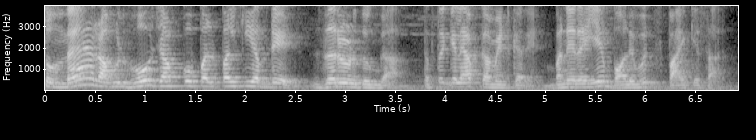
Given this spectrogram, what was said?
तो मैं राहुल भोज आपको पल पल की अपडेट ज़रूर दूँगा। तब तक के लिए आप कमेंट करें। बने रहिए बॉलीवुड स्पाई के साथ।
